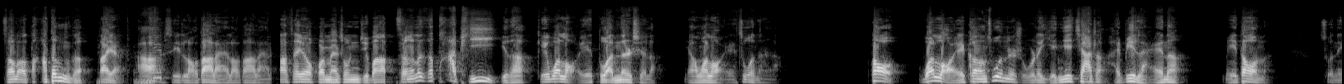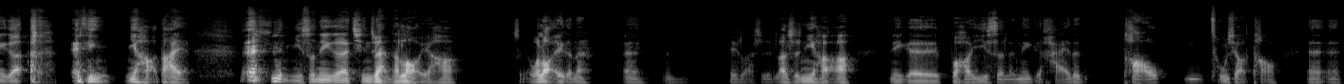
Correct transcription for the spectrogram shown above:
找老大凳子、大眼啊，谁老大来，老大来了，大菜要换面中你嘴巴，整了个大皮椅子给我姥爷端那儿去了，让我姥爷坐那儿了。到我姥爷刚坐那时候呢，人家家长还没来呢，没到呢。说那个 你好，大爷，你是那个秦转他姥爷哈？我姥爷搁那儿，嗯嗯，嘿，老师，老师你好啊，那个不好意思了，那个孩子逃，嗯，从小逃。嗯嗯，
